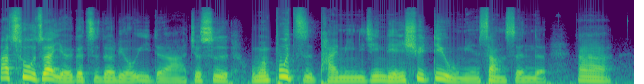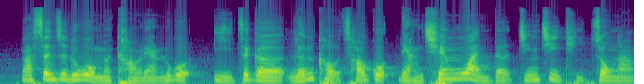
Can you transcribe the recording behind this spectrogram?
那除此之外，有一个值得留意的啊，就是我们不止排名已经连续第五年上升了，那。那甚至如果我们考量，如果以这个人口超过两千万的经济体重啊，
